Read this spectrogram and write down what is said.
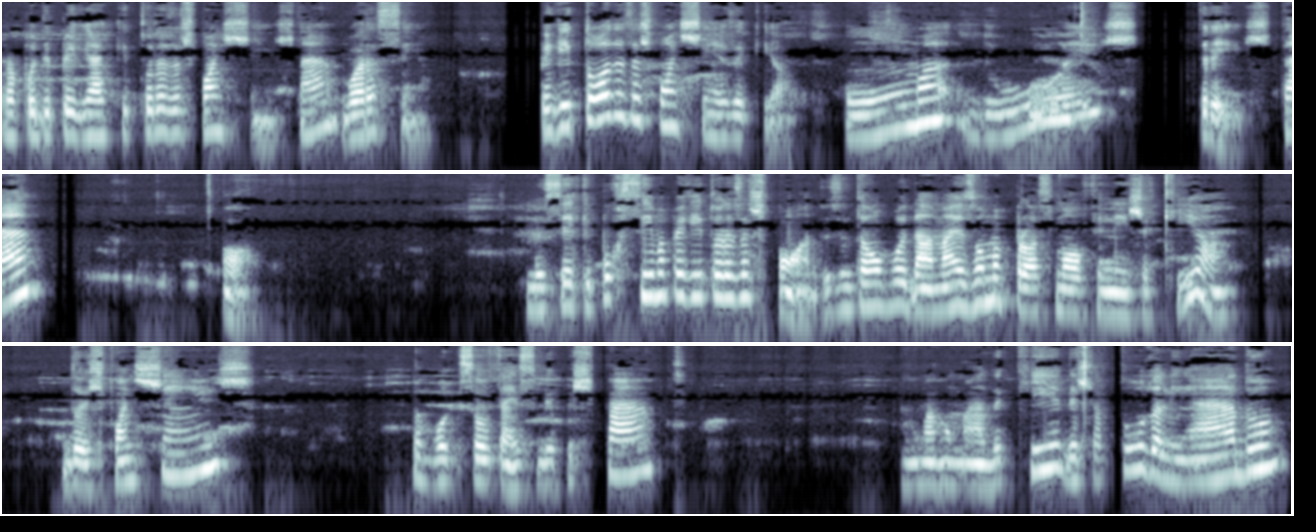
pra poder pegar aqui todas as pontinhas, tá? Agora sim, ó. Peguei todas as pontinhas aqui, ó. Uma, duas, três, tá? Ó. Comecei aqui por cima, peguei todas as pontas. Então, vou dar mais uma próxima ao alfinete aqui, ó. Dois pontinhos. Eu vou soltar esse bico espato. Uma arrumada aqui, deixar tudo alinhado.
